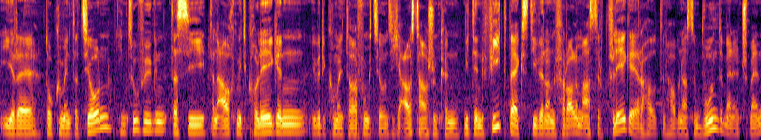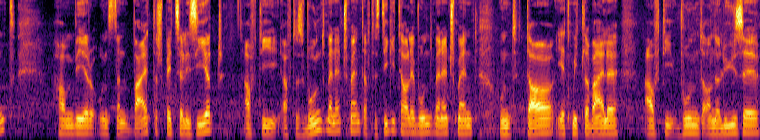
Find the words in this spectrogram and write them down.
ihre Dokumentation hinzufügen, dass sie dann auch mit Kollegen über die Kommentarfunktion sich austauschen können. Mit den Feedbacks, die wir dann vor allem aus der Pflege erhalten haben, aus dem Wundmanagement, haben wir uns dann weiter spezialisiert auf, die, auf das Wundmanagement, auf das digitale Wundmanagement und da jetzt mittlerweile auf die Wundanalyse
